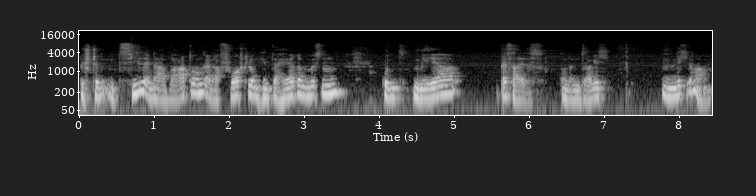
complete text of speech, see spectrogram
bestimmten Ziel, einer Erwartung, einer Vorstellung hinterherren müssen und mehr besser ist. Und dann sage ich, nicht immer.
